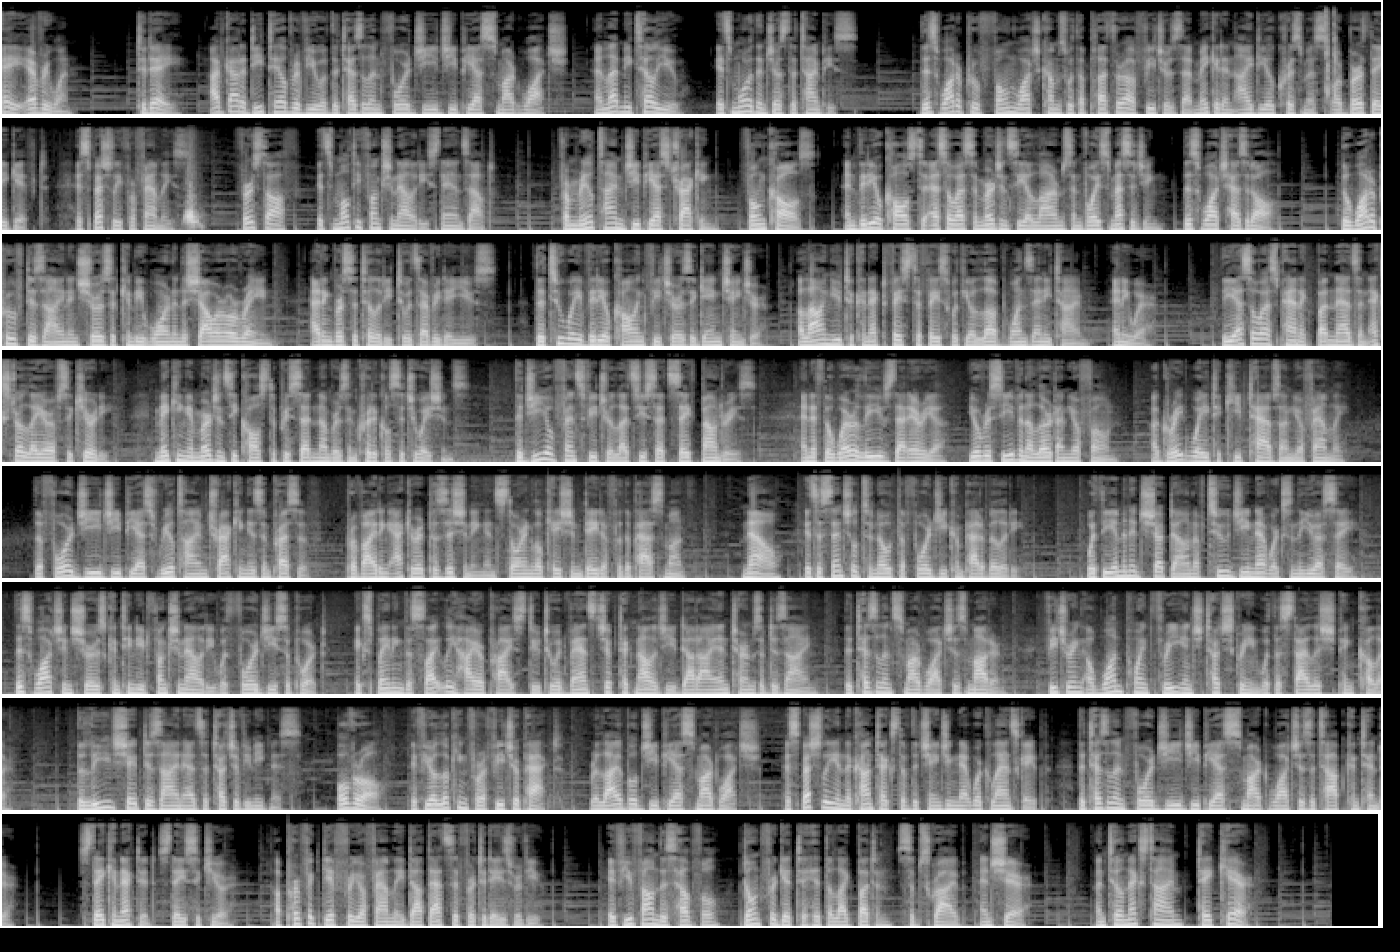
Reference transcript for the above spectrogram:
Hey everyone! Today, I've got a detailed review of the TEZILON 4G GPS smartwatch, and let me tell you, it's more than just the timepiece. This waterproof phone watch comes with a plethora of features that make it an ideal Christmas or birthday gift, especially for families. First off, its multifunctionality stands out. From real time GPS tracking, phone calls, and video calls to SOS emergency alarms and voice messaging, this watch has it all. The waterproof design ensures it can be worn in the shower or rain, adding versatility to its everyday use. The two way video calling feature is a game changer, allowing you to connect face to face with your loved ones anytime, anywhere. The SOS panic button adds an extra layer of security, making emergency calls to preset numbers in critical situations. The geofence feature lets you set safe boundaries, and if the wearer leaves that area, you'll receive an alert on your phone, a great way to keep tabs on your family. The 4G GPS real time tracking is impressive, providing accurate positioning and storing location data for the past month. Now, it's essential to note the 4G compatibility. With the imminent shutdown of 2G networks in the USA, this watch ensures continued functionality with 4G support, explaining the slightly higher price due to advanced chip technology. In terms of design, the TEZILON smartwatch is modern, featuring a 1.3 inch touchscreen with a stylish pink color. The leaf shaped design adds a touch of uniqueness. Overall, if you're looking for a feature packed, reliable GPS smartwatch, especially in the context of the changing network landscape, the TEZILON 4G GPS smartwatch is a top contender. Stay connected, stay secure. A perfect gift for your family. That's it for today's review. If you found this helpful, don't forget to hit the like button, subscribe, and share. Until next time, take care.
